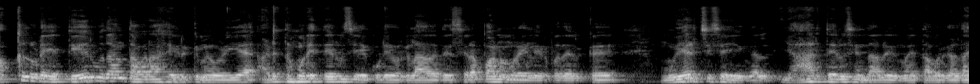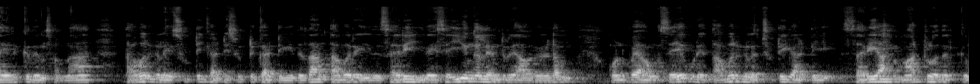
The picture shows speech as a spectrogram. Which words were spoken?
மக்களுடைய தேர்வு தான் தவறாக இருக்குமே ஒழிய அடுத்த முறை தேர்வு செய்யக்கூடியவர்களாவது சிறப்பான முறையில் இருப்பதற்கு முயற்சி செய்யுங்கள். யார் தேர்வு செய்தாலும் இது மாதிரி தவறுகள் தான் இருக்குதுன்னு சொன்னால் தவறுகளை சுட்டிக்காட்டி சுட்டிக்காட்டி இதுதான் தவறு இது சரி இதை செய்யுங்கள் என்று அவர்களிடம் கொண்டு போய் அவங்க செய்யக்கூடிய தவறுகளை சுட்டிக்காட்டி சரியாக மாற்றுவதற்கு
